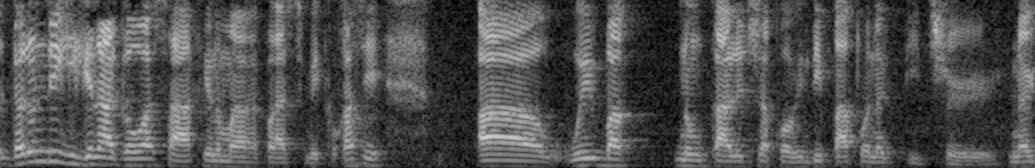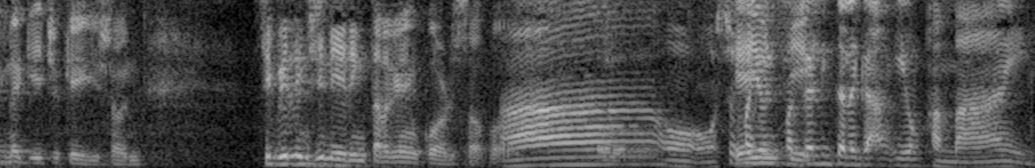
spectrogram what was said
ganun din yung ginagawa sa akin ng mga classmate ko. Kasi, ah, way back nung college ako, hindi pa ako nag-teacher, nag- nag-education. Civil engineering talaga yung course ko. Ah, oo. So, Kaya yun si- magaling talaga ang iyong kamay.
